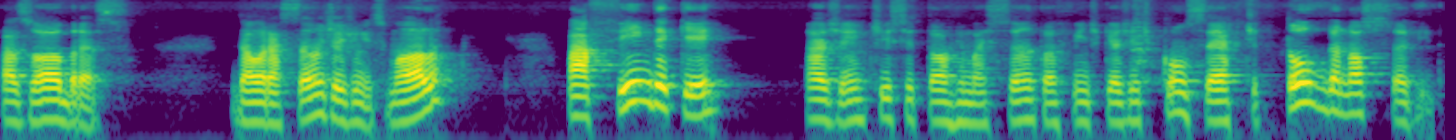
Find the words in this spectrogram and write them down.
as obras da oração, jejum e esmola, a fim de que a gente se torne mais santo, a fim de que a gente conserte toda a nossa vida.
